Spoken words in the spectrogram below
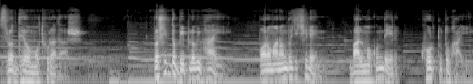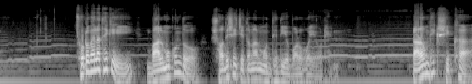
শ্রদ্ধেয় মথুরা দাস। প্রসিদ্ধ বিপ্লবী ভাই পরমানন্দজি ছিলেন বালমুকুন্দের খুড়তুতো ভাই। ছোটবেলা থেকেই বালমুকুন্দ স্বদেশী চেতনার মধ্যে দিয়ে বড় হয়ে ওঠেন। প্রারম্ভিক শিক্ষা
